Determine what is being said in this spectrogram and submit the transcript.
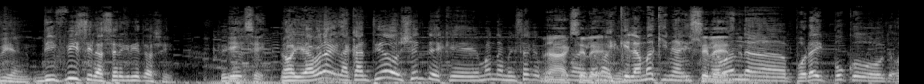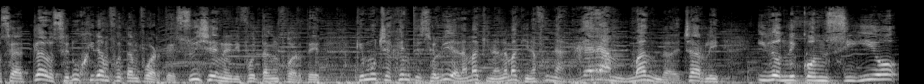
bien. Difícil hacer grieta así. Sí, sí. No, y habrá la cantidad de oyentes que mandan mensajes por Ah, el la excelente. Es que la máquina es Excelente. una banda por ahí poco, o sea, claro, Cerú Girán fue tan fuerte, Sui Generis fue tan fuerte, que mucha gente se olvida de la máquina. La máquina fue una gran banda de Charlie y donde consiguió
